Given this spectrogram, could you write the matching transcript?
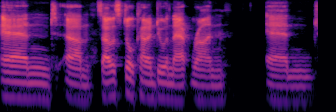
And um, so I was still kind of doing that run. And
